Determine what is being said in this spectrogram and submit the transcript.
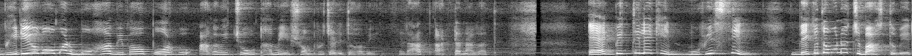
ভিডিও বৌমার মহাবিবাহ পর্ব আগামী চৌঠা মে সম্প্রচারিত হবে, রাত আটটা নাগাদ। এক ব্যক্তি লেখেন, মুভির সিন? দেখে তো মনে হচ্ছে বাস্তবের।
